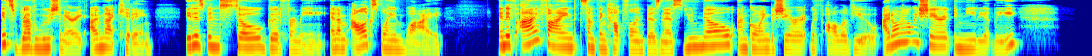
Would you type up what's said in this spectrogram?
It's revolutionary. I'm not kidding. It has been so good for me, and I'm, I'll explain why. And if I find something helpful in business, you know I'm going to share it with all of you. I don't always share it immediately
